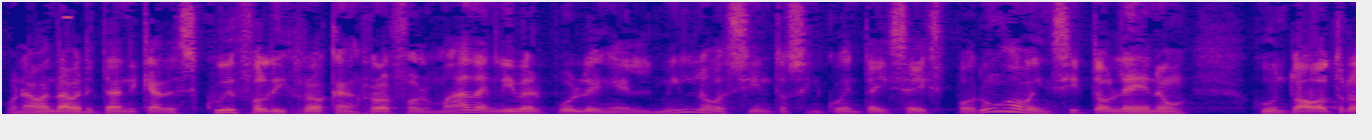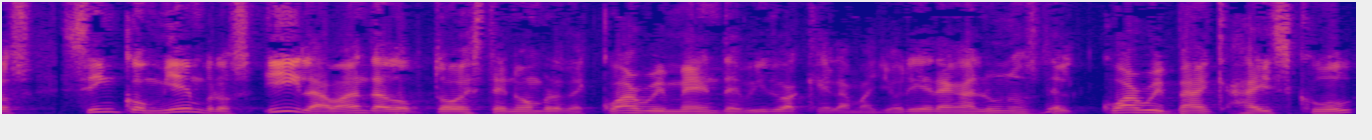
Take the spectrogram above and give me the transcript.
una banda británica de squiffle y rock and roll formada en Liverpool en el 1956 por un jovencito Lennon junto a otros cinco miembros y la banda adoptó este nombre de Quarrymen debido a que la mayoría eran alumnos del Quarry Bank High School,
